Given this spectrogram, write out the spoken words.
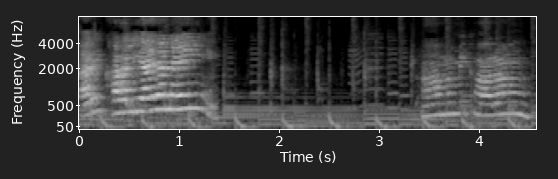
अरे, खा लिया या नहीं? हाँ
